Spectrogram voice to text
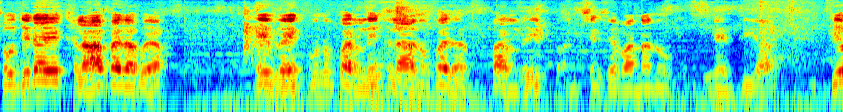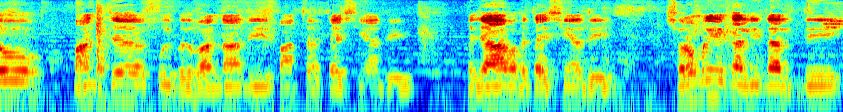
ਸੋ ਜਿਹੜਾ ਇਹ ਖਿਲਾ ਪੈਦਾ ਹੋਇਆ ਇਹ ਵੈਕੂਮ ਨੂੰ ਭਰਨ ਲਈ ਖਿਲਾਫ ਨੂੰ ਪੈਦਾ ਭਰਨ ਲਈ, ਪੰਜ ਸਿੰਘ ਸਾਹਿਬਾਨਾਂ ਨੂੰ ਬੇਨਤੀ ਆ ਕਿ ਉਹ ਪੰਜ ਕੋਈ ਵਿਦਵਾਨਾਂ ਦੀ ਪੰਥ ਹਤੈਸ਼ੀਆਂ ਦੀ, ਪੰਜਾਬ ਹਤੈਸ਼ੀਆਂ ਦੀ, ਸ਼੍ਰੋਮਣੀ ਅਕਾਲੀ ਦਲ ਦੀ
